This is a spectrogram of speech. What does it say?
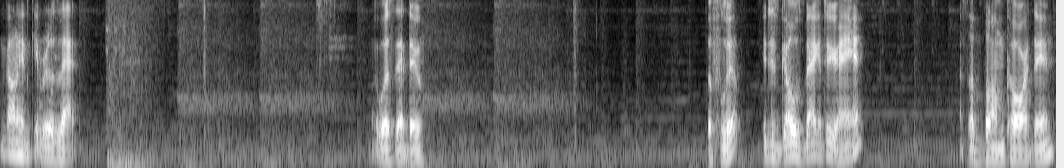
I'm going and get rid of that. What does that do? The flip? It just goes back into your hand? That's a bum card then.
